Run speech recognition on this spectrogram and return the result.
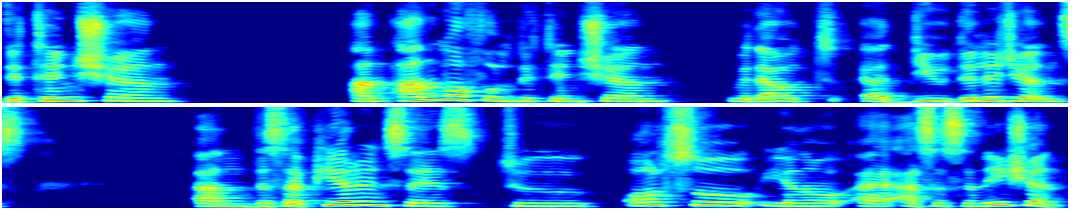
detention, and unlawful detention without uh, due diligence and disappearances to also you know uh, assassination.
